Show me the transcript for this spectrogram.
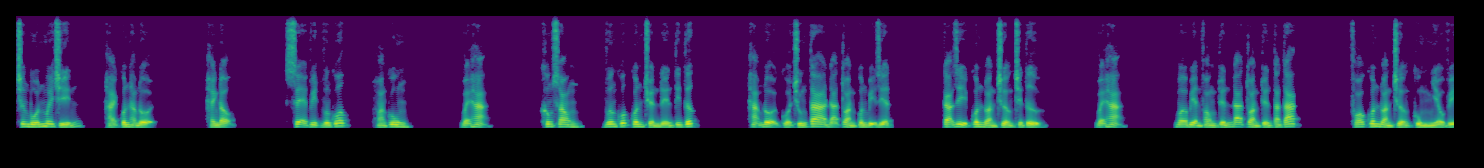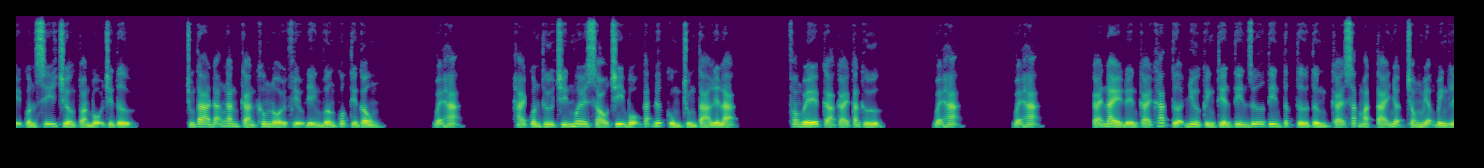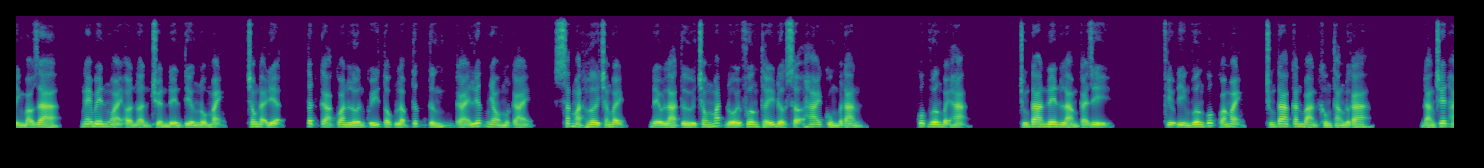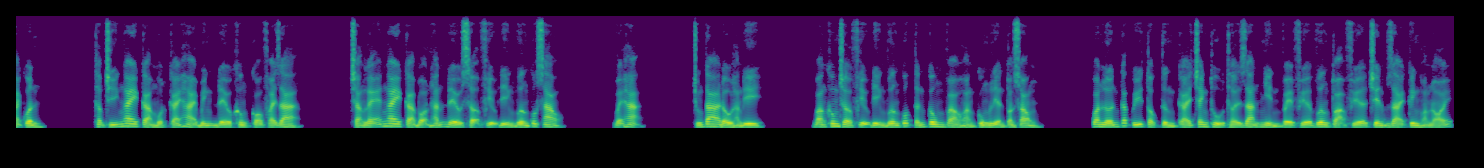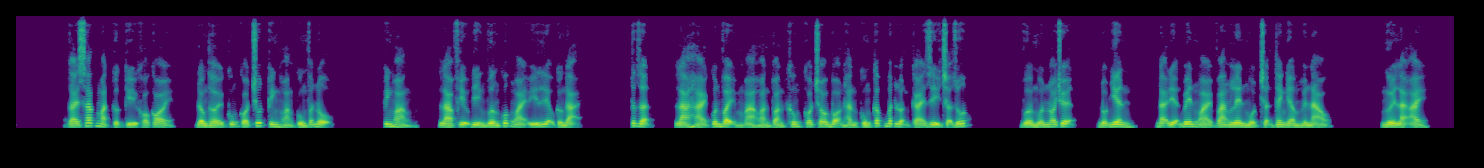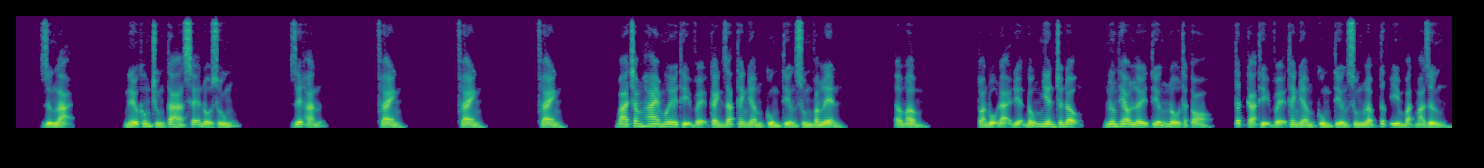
chương bốn mươi chín, hải quân hạm đội. Hành động. Xe vịt vương quốc, hoàng cung. Vậy hạ. Không xong, vương quốc quân chuyển đến tin tức. Hạm đội của chúng ta đã toàn quân bị diệt. Cả dị quân đoàn trưởng chiến tử. Vậy hạ. Bờ biển phòng tuyến đã toàn tuyến tan tác. Phó quân đoàn trưởng cùng nhiều vị quân sĩ trưởng toàn bộ chiến tử. Chúng ta đã ngăn cản không nổi phiệu đỉnh vương quốc tiến công. Vậy hạ. Hải quân thứ chín mươi sáu tri bộ cắt đứt cùng chúng ta liên lạc. Phong bế cả cái căn cứ. Vậy hạ. Vậy hạ cái này đến cái khác tựa như kinh thiên tin giữ tin tức từ từng cái sắc mặt tái nhợt trong miệng binh lính báo ra ngay bên ngoài ẩn ẩn truyền đến tiếng nổ mạnh, trong đại điện, tất cả quan lớn quý tộc lập tức từng cái liếc nhau một cái, sắc mặt hơi trắng bệnh, đều là từ trong mắt đối phương thấy được sợ hãi cùng bất an. Quốc vương bệ hạ, chúng ta nên làm cái gì? Phiệu đình vương quốc quá mạnh, chúng ta căn bản không thắng được a. Đáng chết hải quân. Thậm chí ngay cả một cái hải binh đều không có phái ra. Chẳng lẽ ngay cả bọn hắn đều sợ phiệu đình vương quốc sao? Bệ hạ, chúng ta đầu hàng đi. Bằng không chờ phiệu đỉnh vương quốc tấn công vào hoàng cung liền toàn xong quan lớn các quý tộc từng cái tranh thủ thời gian nhìn về phía vương tọa phía trên giải kinh hoàng nói. Giải sắc mặt cực kỳ khó coi, đồng thời cũng có chút kinh hoàng cùng phẫn nộ. Kinh hoàng là phiệu đỉnh vương quốc ngoài ý liệu cường đại. Tức giận là hải quân vậy mà hoàn toàn không có cho bọn hắn cung cấp bất luận cái gì trợ giúp. Vừa muốn nói chuyện, đột nhiên, đại điện bên ngoài vang lên một trận thanh âm huyền áo. Người là ai? Dừng lại. Nếu không chúng ta sẽ nổ súng. Giết hắn. Phanh. Phanh. Phanh. Ba trăm hai mươi thị vệ cảnh giác thanh âm cùng tiếng súng vang lên. Ầm ầm toàn bộ đại điện bỗng nhiên chấn động, nương theo lấy tiếng nổ thật to, tất cả thị vệ thanh âm cùng tiếng súng lập tức im bặt mà dừng.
